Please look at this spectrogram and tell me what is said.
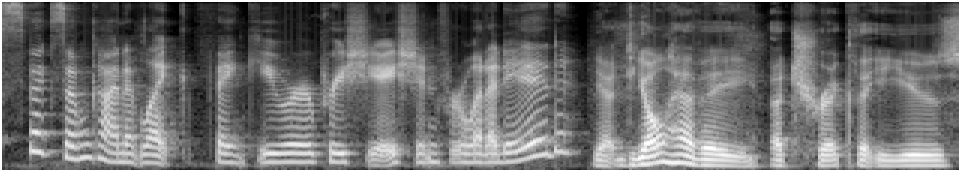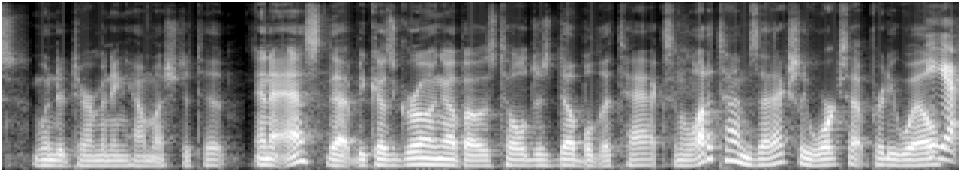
expect some kind of like thank you or appreciation for what I did. Yeah. Do y'all have a, a trick that you use when determining how much to tip? And I ask that because growing up, I was told just double the tax. And a lot of times that actually works out pretty well. Yeah.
